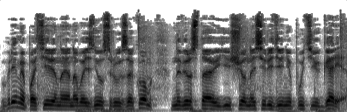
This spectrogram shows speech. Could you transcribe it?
Время, потерянное на возню с рюкзаком, наверстаю еще на середине пути к горе.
